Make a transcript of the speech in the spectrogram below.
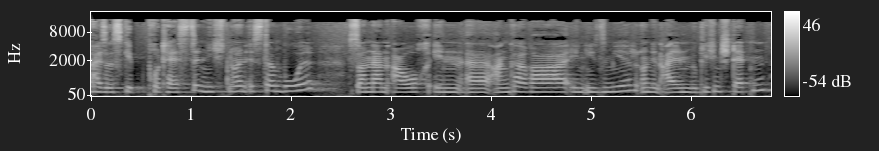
also es gibt Proteste nicht nur in Istanbul, sondern auch in äh, Ankara, in Izmir und in allen möglichen Städten.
